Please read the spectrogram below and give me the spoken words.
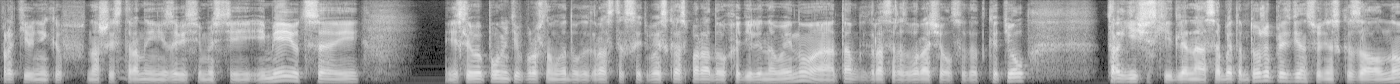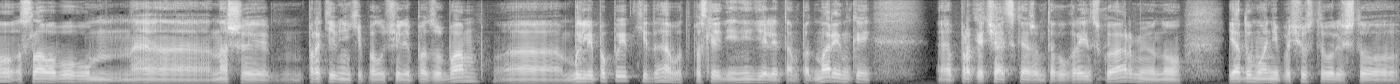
противников нашей страны независимости имеются. И если вы помните, в прошлом году как раз, так сказать, войска с парада уходили на войну, а там как раз разворачивался этот котел трагический для нас. Об этом тоже президент сегодня сказал. Но, слава богу, э, наши противники получили под зубам. Э, были попытки, да, вот в последние недели там под Маринкой э, прокачать, скажем так, украинскую армию, но я думаю, они почувствовали, что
